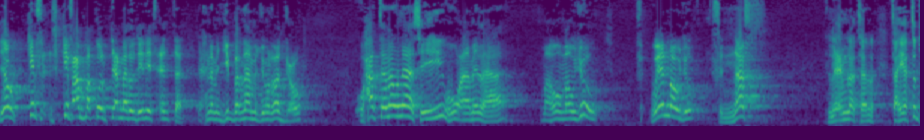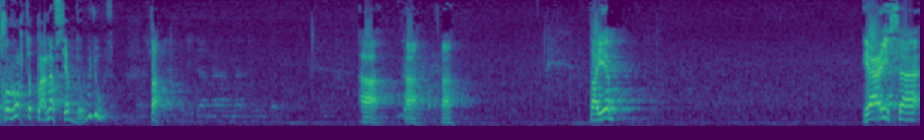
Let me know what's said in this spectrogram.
يو كيف كيف عم بقول بتعملوا delete أنت؟ إحنا بنجيب برنامج وبنرجعه. وحتى لو ناسي وهو عاملها ما هو موجود. وين موجود؟ في النفس. اللي عملتها. فهي تدخل روح تطلع نفس يبدو. بجوز. طيب. آه آه آه. طيب. يا عيسى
